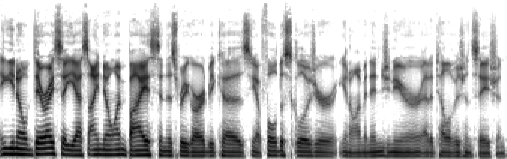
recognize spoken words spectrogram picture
you know, dare I say yes, I know I'm biased in this regard because, you know, full disclosure, you know, I'm an engineer at a television station.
